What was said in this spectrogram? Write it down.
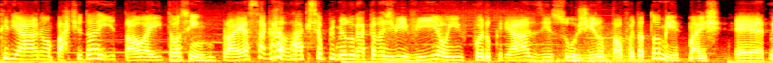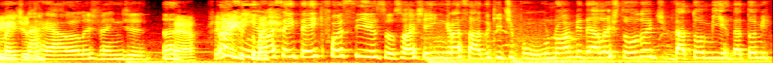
criaram a partir daí e tal. Aí, então, assim, para essa galáxia, o primeiro lugar que elas viviam e foram criadas e surgiram e tal foi Datomir. Mas é Mas na não- real elas vêm de. Ah. É, seria Assim, isso, eu mas... aceitei que fosse isso. Eu só achei engraçado que, tipo, o nome delas todo é de Datomir, Datomir.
